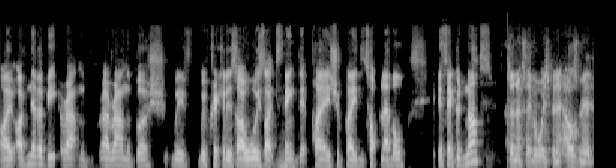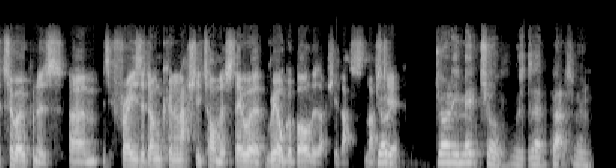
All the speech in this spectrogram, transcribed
I, I've never beat around the around the bush with with cricketers. I always like to Mm. think that players should play the top level if they're good enough. I don't know if they've always been at Ellesmere. The two openers, um, is it Fraser Duncan and Ashley Thomas, they were real good bowlers actually last last Jo- year. Johnny Mitchell was their batsman.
